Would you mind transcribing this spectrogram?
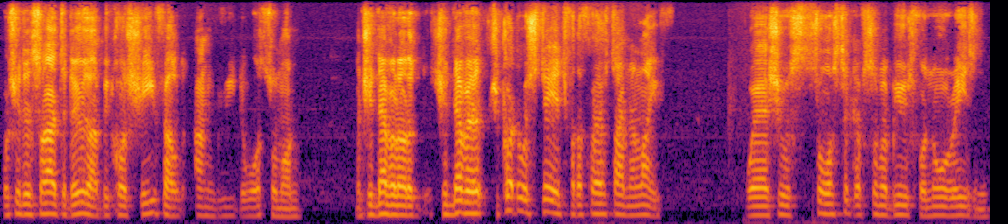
But she decided to do that because she felt angry towards someone, and she'd never her, she'd never she got to a stage for the first time in life where she was so sick of some abuse for no reason.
